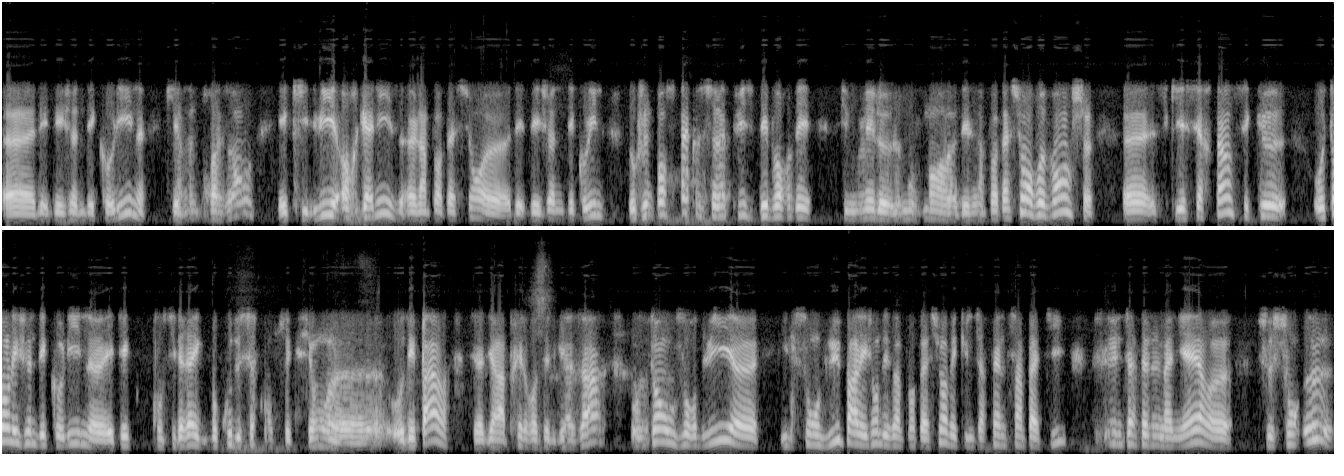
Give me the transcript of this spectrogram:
des, jeunes des collines, qui a 23 ans et qui, lui, organise l'implantation des, jeunes des collines. Donc je ne pense pas que cela puisse déborder, si vous voulez, le, le mouvement des implantations. En revanche, ce qui est certain, c'est que Autant les jeunes des collines euh, étaient considérés avec beaucoup de circonspection euh, au départ, c'est-à-dire après le retrait de Gaza, autant aujourd'hui euh, ils sont vus par les gens des implantations avec une certaine sympathie. D'une certaine manière, ce sont eux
